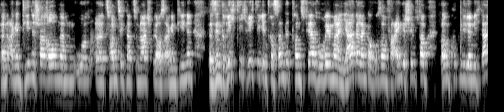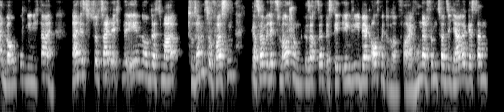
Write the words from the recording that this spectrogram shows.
dann argentinischer Raum, dann U20 Nationalspieler aus Argentinien. Das sind richtig, richtig interessante Transfers, wo wir immer jahrelang auf unserem Verein geschimpft haben, warum gucken die denn nicht dahin? Warum gucken die nicht dahin? Nein, es ist zurzeit echt eine Ebene, um das mal zusammenzufassen das haben wir letztes Mal auch schon gesagt, es geht irgendwie bergauf mit unserem Verein. 125 Jahre gestern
